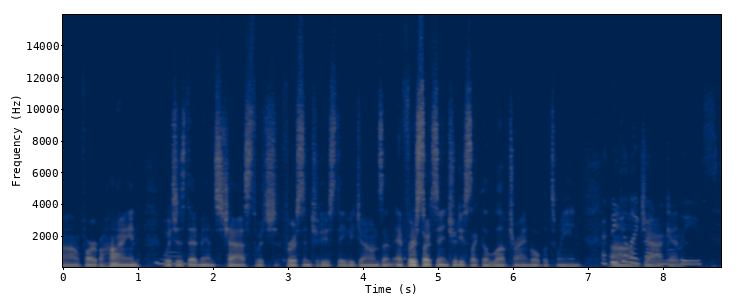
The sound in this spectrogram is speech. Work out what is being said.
um, far behind, which is Dead Man's Chest, which first introduced Davy Jones and, and first starts to introduce like the love triangle between I think I um, like Jack that one and the least.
